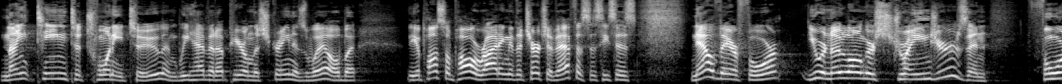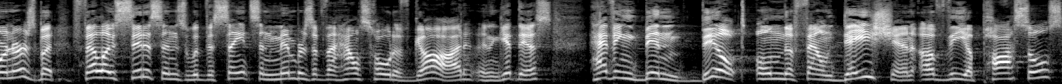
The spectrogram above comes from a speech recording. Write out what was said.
19 to 22, and we have it up here on the screen as well. But the Apostle Paul, writing to the church of Ephesus, he says, Now therefore, you are no longer strangers and foreigners, but fellow citizens with the saints and members of the household of God. And get this, having been built on the foundation of the apostles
